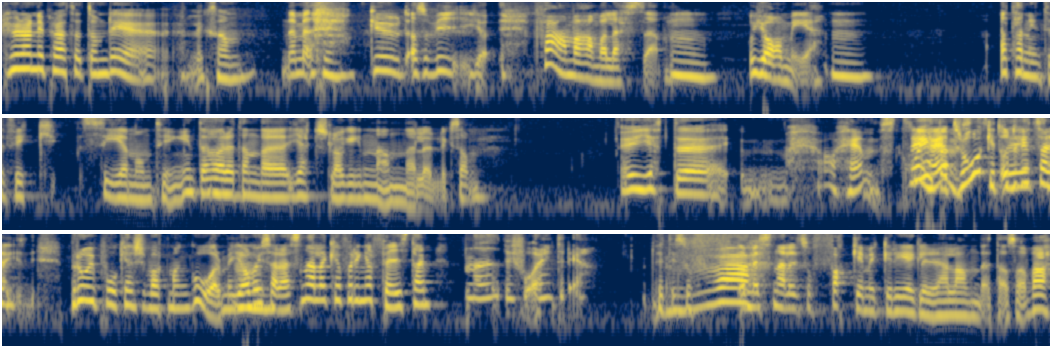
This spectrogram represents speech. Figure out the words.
Hur har ni pratat om det? Liksom? Nej men gud, alltså vi, jag, fan vad han var ledsen. Mm. Och jag med. Att han inte fick se någonting, inte höra ett enda hjärtslag innan eller liksom. Det är jätte... Ja, hemskt. Det är Skittråkigt. Och du vet, så här, hemskt. beror ju på kanske vart man går. Men jag var ju så här, snälla kan jag få ringa Facetime? Nej, vi får inte det. Vet, det är så, Va? men snälla, det är så fucking mycket regler i det här landet. Alltså, va?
